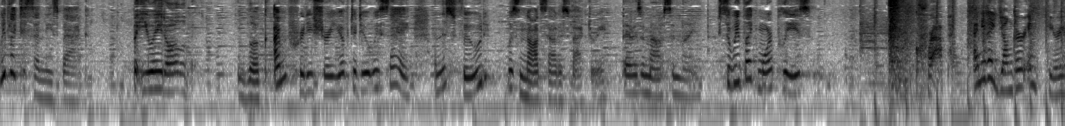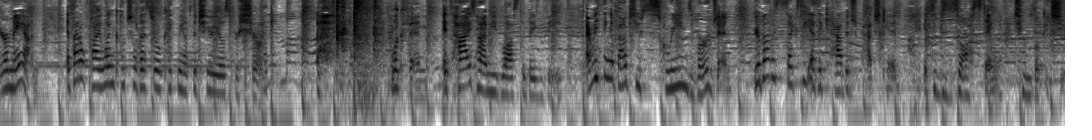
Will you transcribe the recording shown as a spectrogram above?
We'd like to send these back, but you ate all of it. Look, I'm pretty sure you have to do what we say, and this food was not satisfactory. There was a mouse in mine. So we'd like more, please. Crap. I need a younger, inferior man. If I don't find one, Coach Sylvester will kick me off the Cheerios for sure. Ugh. Look, Finn, it's high time you've lost the big V. Everything about you screams virgin. You're about as sexy as a Cabbage Patch Kid. It's exhausting to look at you.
